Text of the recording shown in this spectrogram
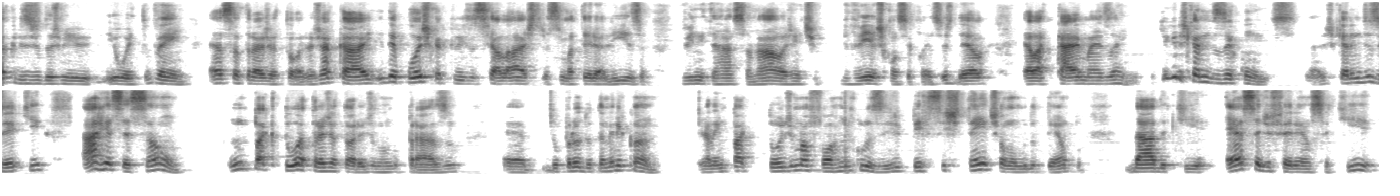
a crise de 2008 vem, essa trajetória já cai, e depois que a crise se alastra, se materializa, vindo internacional, a gente vê as consequências dela, ela cai mais ainda. O que eles querem dizer com isso? Eles querem dizer que a recessão impactou a trajetória de longo prazo é, do produto americano. Ela impactou de uma forma, inclusive, persistente ao longo do tempo, dado que essa diferença aqui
